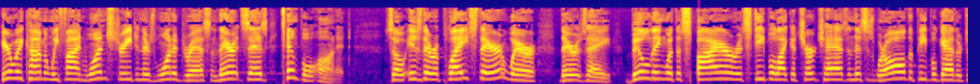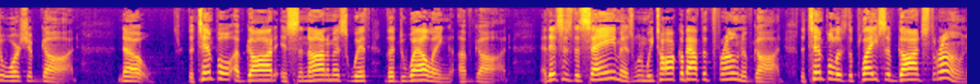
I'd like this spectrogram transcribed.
here we come and we find one street and there's one address and there it says temple on it? So, is there a place there where there's a building with a spire or a steeple like a church has, and this is where all the people gather to worship God? No. The temple of God is synonymous with the dwelling of God. This is the same as when we talk about the throne of God. The temple is the place of God's throne.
